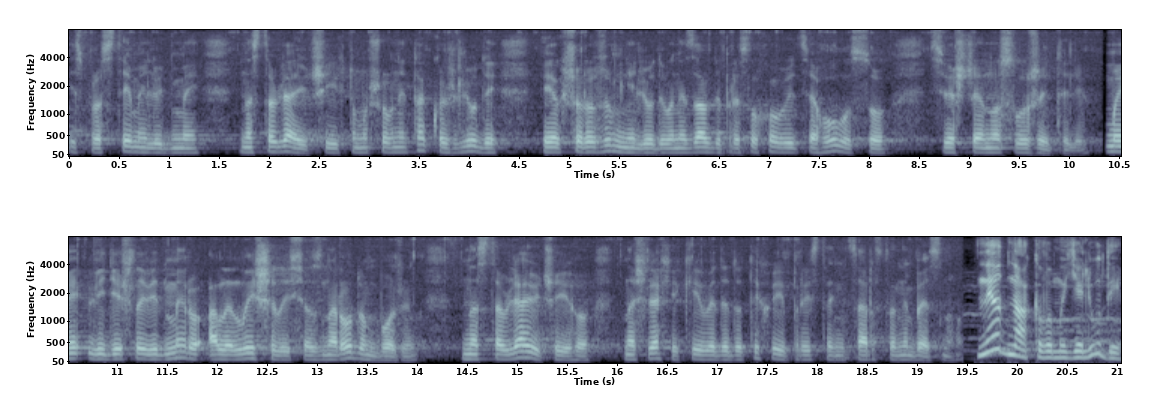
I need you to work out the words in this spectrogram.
із простими людьми, наставляючи їх, тому що вони також люди, і якщо розумні люди, вони завжди прислуховуються голосу священнослужителів. Ми відійшли від миру, але лишилися з народом Божим, наставляючи його на шлях, який веде до тихої пристані Царства Небесного. Неоднаковими є люди,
